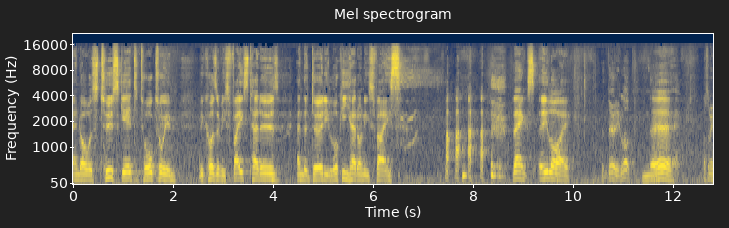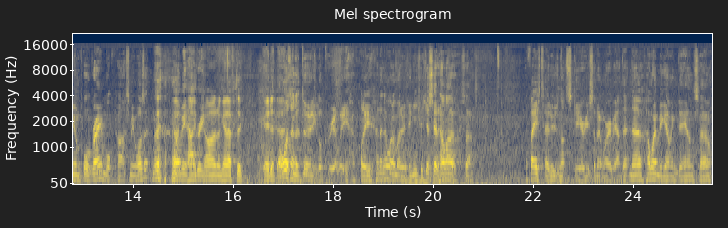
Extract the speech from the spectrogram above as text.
and I was too scared to talk to him because of his face tattoos and the dirty look he had on his face. Thanks, Eli. The dirty look. Yeah. Have been when Paul Graham walked past me, was it? I've been hungry. I'm going to have to edit that. It wasn't a dirty look, really. I Probably, I don't know what I might have been thinking. You should just said hello. So the face tattoo's not scary, so don't worry about that. No, I won't be going down. So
